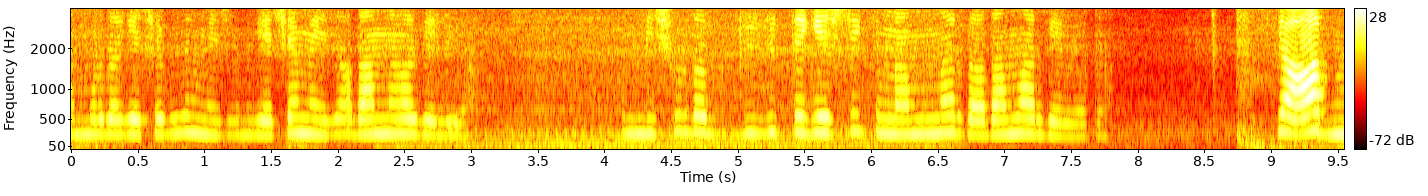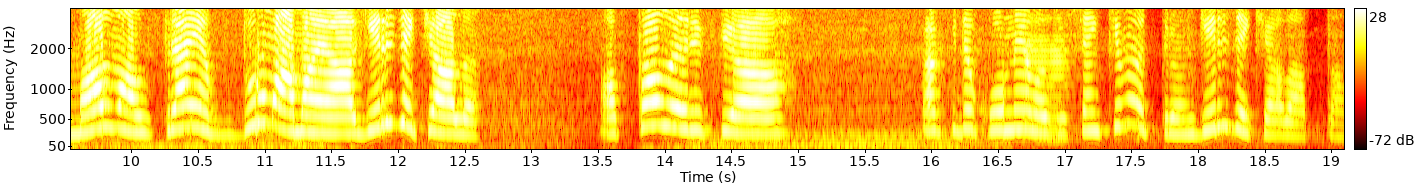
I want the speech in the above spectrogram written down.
Ama burada geçebilir miyiz bunu? Geçemeyiz. Adamlar geliyor. Bir şurada düzlükte geçecektim ben bunlar da adamlar geliyordu. Ya abi mal mal fren yap durma ama ya geri zekalı. Aptal herif ya. Bak bir de kornaya ee. basıyor. Sen kimi öttürüyorsun? Geri zekalı aptal.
